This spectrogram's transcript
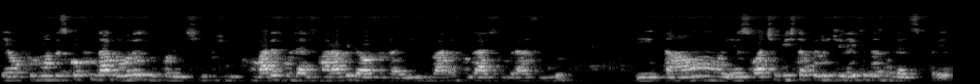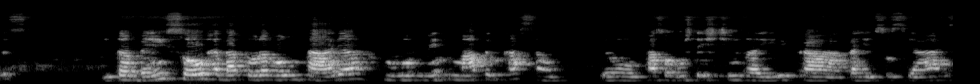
eu fui uma das cofundadoras do coletivo, junto com várias mulheres maravilhosas aí, de vários lugares do Brasil. Então, eu sou ativista pelo direito das mulheres pretas. E também sou redatora voluntária no movimento Mapa Educação. Eu faço alguns textinhos aí para redes sociais,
